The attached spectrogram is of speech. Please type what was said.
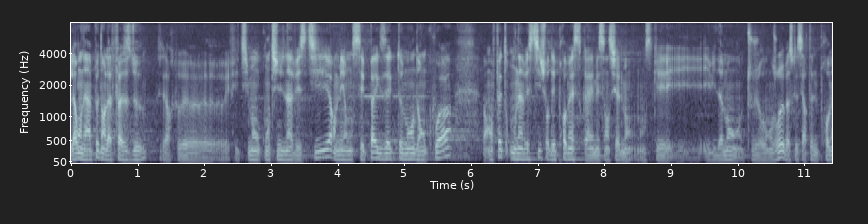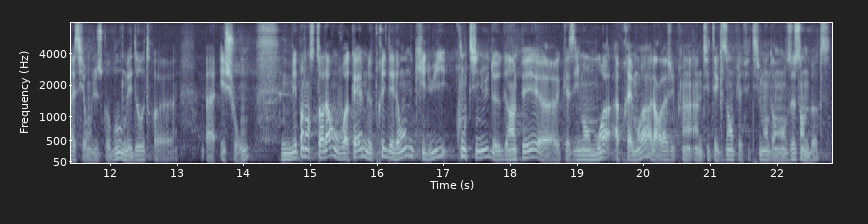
Là, on est un peu dans la phase 2. C'est-à-dire qu'effectivement, euh, on continue d'investir, mais on ne sait pas exactement dans quoi en fait, on investit sur des promesses quand même essentiellement, ce qui est évidemment toujours dangereux parce que certaines promesses iront jusqu'au bout, mais d'autres euh, bah, échoueront. Mais pendant ce temps-là, on voit quand même le prix des landes qui, lui, continue de grimper euh, quasiment mois après mois. Alors là, j'ai pris un, petit exemple effectivement dans The Sandbox.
